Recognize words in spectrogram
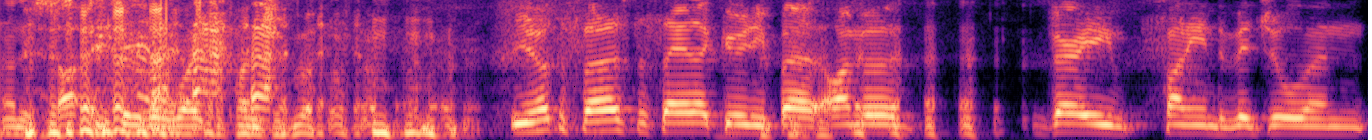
And it's a considerable weight to punch above. You're not the first to say that, Goody, but I'm a very funny individual and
